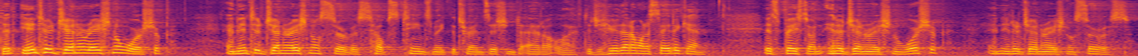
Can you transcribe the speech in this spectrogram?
that intergenerational worship and intergenerational service helps teens make the transition to adult life. Did you hear that? I want to say it again. It's based on intergenerational worship and intergenerational service.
